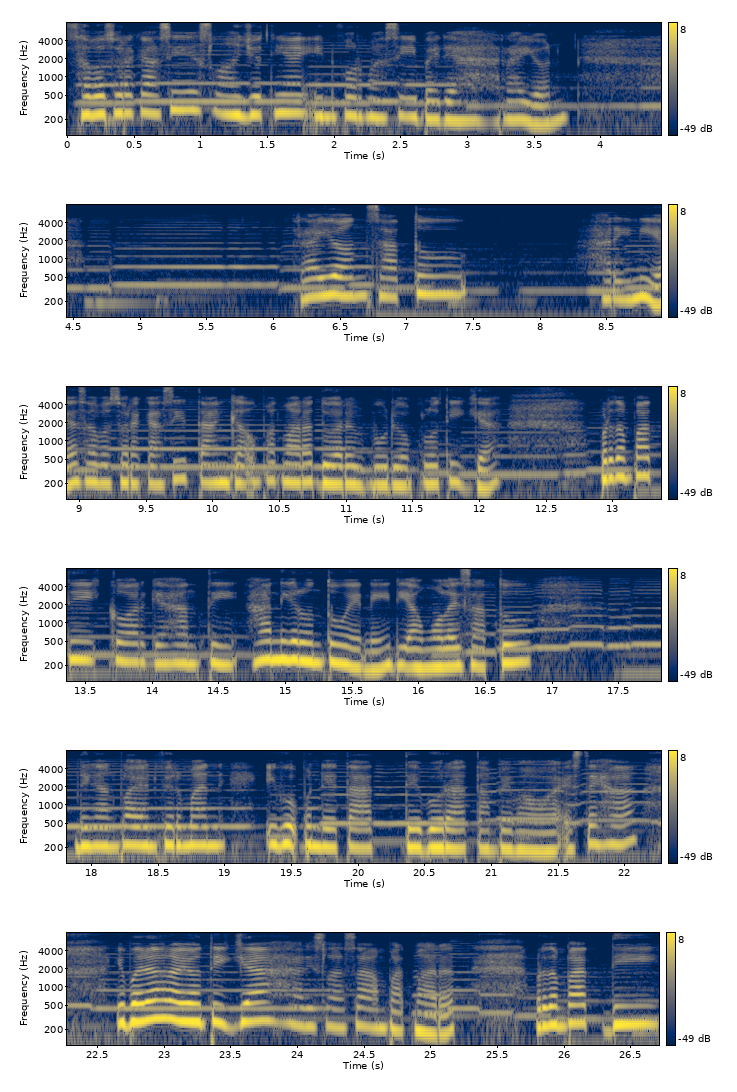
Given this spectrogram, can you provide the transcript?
Sahabat suara kasih, selanjutnya informasi ibadah rayon. Rayon 1 hari ini ya sahabat suara kasih tanggal 4 Maret 2023 bertempat di keluarga Hanti, Hani Runtuwene di Amole 1 dengan pelayan firman Ibu Pendeta Deborah Tampemawa STH ibadah rayon 3 hari Selasa 4 Maret bertempat di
